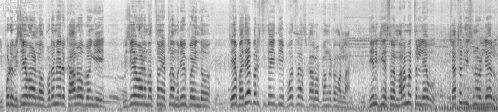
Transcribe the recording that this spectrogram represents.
ఇప్పుడు విజయవాడలో బుడమేరు కాలువ పొంగి విజయవాడ మొత్తం ఎట్లా మునిగిపోయిందో రేపు అదే పరిస్థితి అయింది పోతరాజు కాలువ పొంగటం వల్ల. దీనికి అసలు మరమ్మతులు లేవు. చెత్త తీసిన వాళ్ళు లేరు.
